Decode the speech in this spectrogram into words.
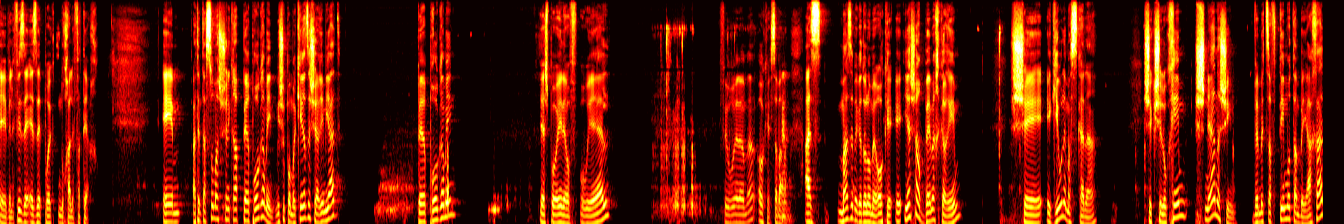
אה, ולפי זה איזה פרויקט נוכל לפתח. אתם תעשו משהו שנקרא pair programming, מישהו פה מכיר את זה? שירים יד? pair programming? יש פה, הנה, אוריאל. אוריאל אמר, אוקיי, סבבה. אז מה זה בגדול אומר? אוקיי, אה, יש הרבה מחקרים שהגיעו למסקנה שכשלוקחים שני אנשים ומצוותים אותם ביחד,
